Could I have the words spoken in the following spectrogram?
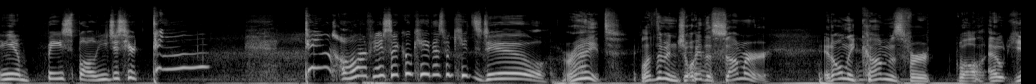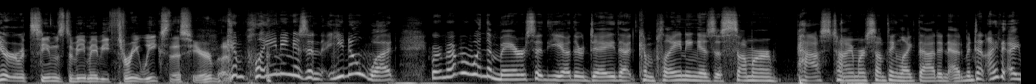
and you know, baseball, and you just hear ting, ting all afternoon. It's like, okay, that's what kids do. Right. Let them enjoy the summer. It only comes for, well, out here, it seems to be maybe three weeks this year, but. complaining is an you know what remember when the mayor said the other day that complaining is a summer pastime or something like that in edmonton i, I,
